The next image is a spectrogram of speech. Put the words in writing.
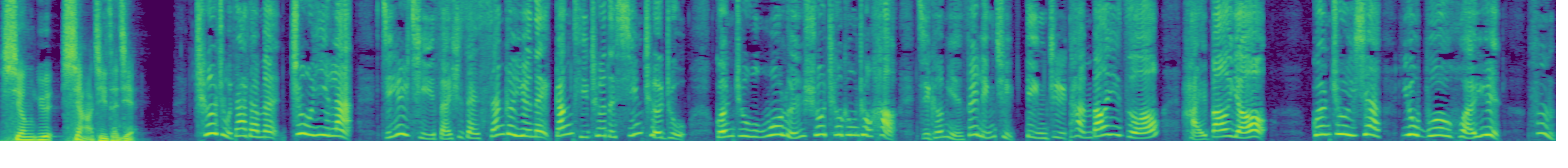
相约下期再见。车主大大们注意啦！即日起，凡是在三个月内刚提车的新车主，关注“涡轮说车”公众号即可免费领取定制碳包一组哦，还包邮。关注一下又不会怀孕，哼。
